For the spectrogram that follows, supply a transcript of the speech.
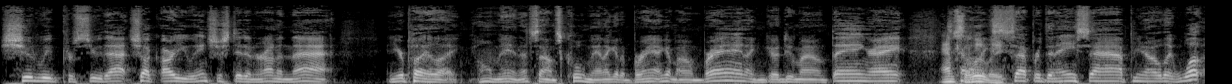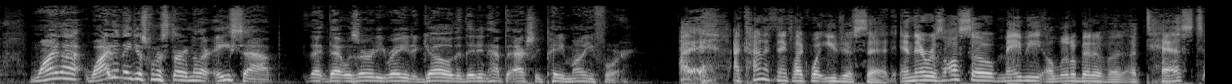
Should we pursue that? Chuck, are you interested in running that?" And you're probably like, "Oh man, that sounds cool, man. I got a brand. I got my own brand. I can go do my own thing, right? Absolutely, like separate than ASAP. You know, like what? Why not? Why didn't they just want to start another ASAP?" That that was already ready to go that they didn't have to actually pay money for. I I kind of think like what you just said, and there was also maybe a little bit of a, a test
